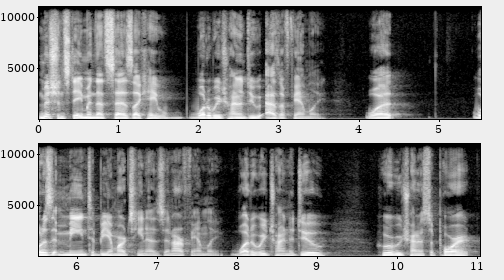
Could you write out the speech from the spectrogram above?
mission statement that says like, "Hey, what are we trying to do as a family? What what does it mean to be a Martinez in our family? What are we trying to do? Who are we trying to support?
